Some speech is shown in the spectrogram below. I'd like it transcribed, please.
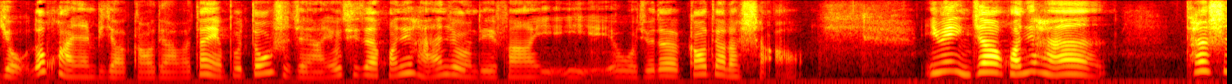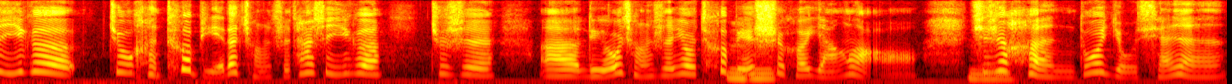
有的华人比较高调吧，但也不都是这样。尤其在黄金海岸这种地方，也也我觉得高调的少，因为你知道黄金海岸，它是一个就很特别的城市，它是一个就是呃旅游城市，又特别适合养老。其实很多有钱人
